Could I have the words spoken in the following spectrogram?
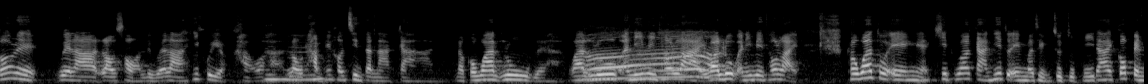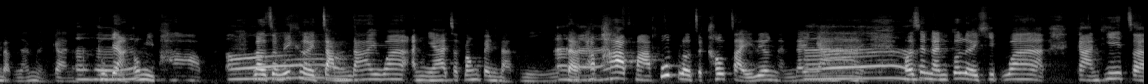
ก็เลยเวลาเราสอนหรือเวลาที่คุยกับเขาอะค่ะอือฮึเราทำให้เขาจินตนาการแล้วก็วาดรูปเลยค่ะวาดรูปอ๋ออัอันนี้มีเท่าไหร่วาดรูปอันนี้มีเท่าไหร่ เพราะว่าตัวเองเนี่ยคิดว่าการที่ตัวเองมาถึงจุดๆนี้ได้ก็เป็นแบบนั้นเหมือนกันอ่าฮะทุกอย่างต้องมีภาพอ๋อเราจะไม่เคยจำได้ว่าอันเนี้ยจะต้องเป็นแบบนี้อ่าฮะแต่ถ้าภาพมาปุ๊บเราจะเข้าใจเรื่องนั้นได้ง่ายอ่เพราะฉะนั้นก็เลยคิดว่าการที่จะ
